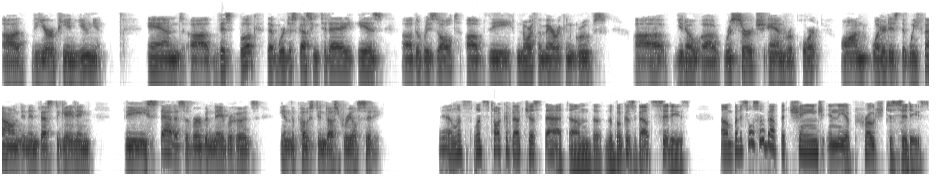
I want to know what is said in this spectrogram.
uh, the European Union. And uh, this book that we're discussing today is uh, the result of the North American group's, uh, you know, uh, research and report on what it is that we found in investigating the status of urban neighborhoods in the post-industrial city. Yeah, and let's let's talk about just that. Um, the the book is about cities, um, but it's also about the change in the approach to cities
